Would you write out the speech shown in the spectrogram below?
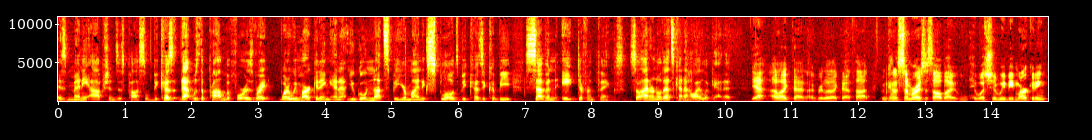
as many options as possible. Because that was the problem before is right what are we marketing? And uh, you go nuts but your mind explodes because it could be seven eight different things. So i don't know that's kind of how i look at it. Yeah i like that. I really like that thought. We can kind of summarize this all by hey, what should we be marketing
